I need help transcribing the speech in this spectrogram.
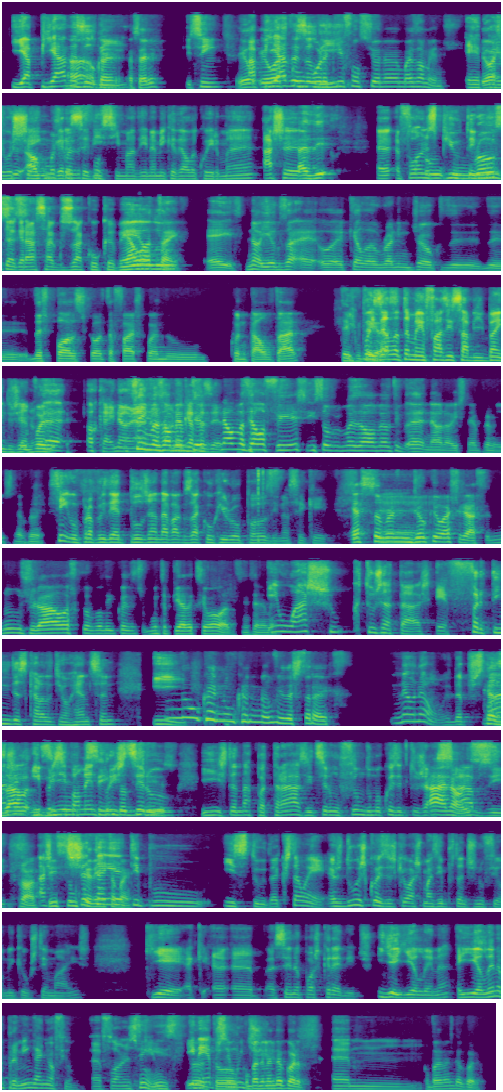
E há piadas Ah, ali, A sério? sim, Eu, há eu acho que piadas o humor ali. aqui funciona mais ou menos. É, eu pá, eu achei engraçadíssima a dinâmica dela com a irmã. Acha A di- a, Florence o- Pugh o tem roast- muita graça a gozar com o cabelo. Ela tem. É isso. Não, ia gozar, é, aquela running joke de, de- das poses que a outra faz quando, quando está a lutar. Tem E depois ela também faz e sabe-lhe bem do género. depois- "Ah, ok, não, não, Sim, mas ao mesmo tempo. fazer. Não, mas ela fez, e sobre, mas ao mesmo tempo. ah, não, não, isto não é para mim, isto não é para mim. Sim, o próprio Deadpool já andava a gozar com o Hero Pose e não sei o quê. Essa running É. joke eu acho graça. No geral, acho que houve ali coisas, muita piada que saiu ao lado, sinceramente. Eu acho que tu já estás, é fartinho da Scarlett Johansson e. Nunca, nunca na vida estarei. Não, não, da personagem Casava- e principalmente sim por isto ser o. E isto andar para trás e de ser um filme de uma coisa que tu já Ah, não, sabes isso- e. pronto, Acho isso que um chateia também. tipo isso tudo. A questão é, as duas coisas que eu acho mais importantes no filme e que eu gostei mais, que é a, a- a cena pós-créditos e a Helena. A Helena para mim ganha o filme, a Florence Sim, Pugh. isso. E nem é por ser muito completamente de acordo. Hum, Completamente de acordo.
